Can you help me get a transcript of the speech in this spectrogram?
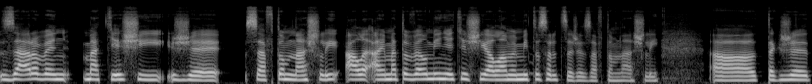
zároveň ma teší, že sa v tom našli, ale aj ma to veľmi neteší a láme mi to srdce, že sa v tom našli. A, takže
